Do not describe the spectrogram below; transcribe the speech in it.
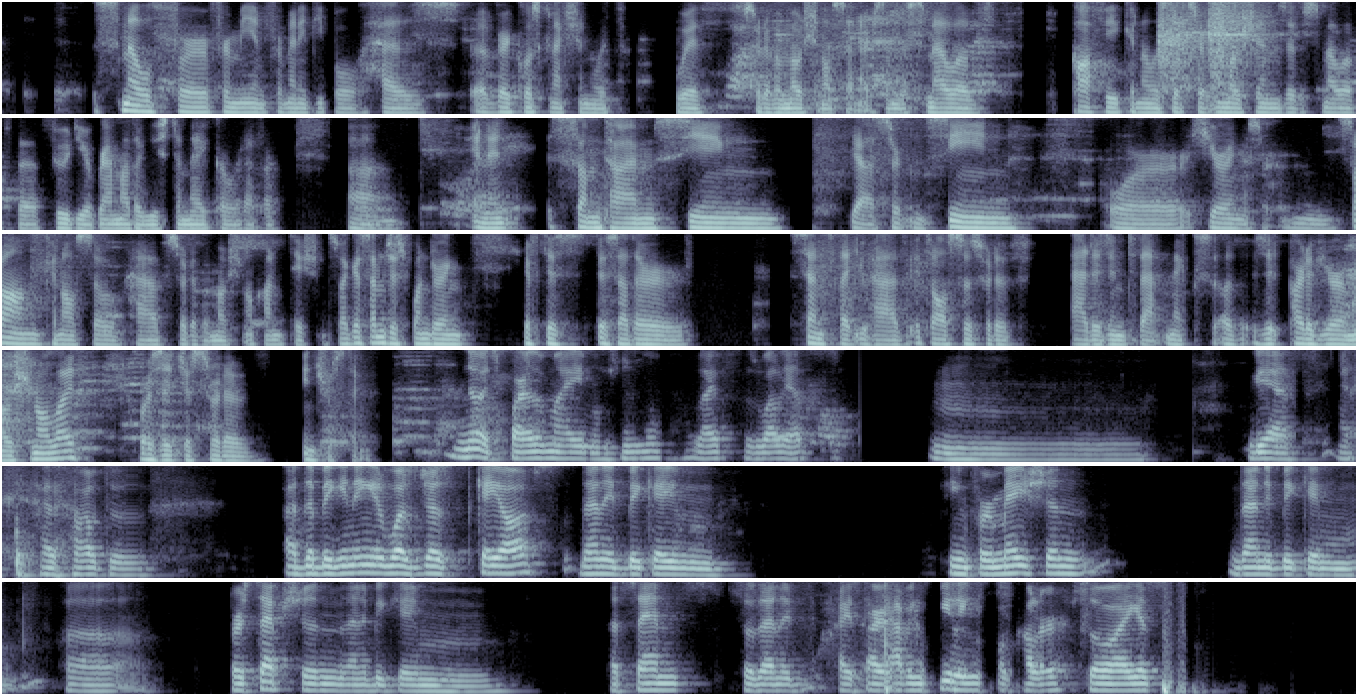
smell for, for me and for many people has a very close connection with, with sort of emotional centers. And the smell of coffee can elicit certain emotions or the smell of the food your grandmother used to make or whatever. Um, and it, sometimes seeing, yeah, a certain scene or hearing a certain song can also have sort of emotional connotation. So I guess I'm just wondering if this this other sense that you have, it's also sort of added into that mix of is it part of your emotional life or is it just sort of interesting? No, it's part of my emotional life as well. Yes. Mm, yes, I have to. At the beginning, it was just chaos. Then it became information, then it became uh, perception, then it became a sense. So then it, I started having feelings for color. So I guess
